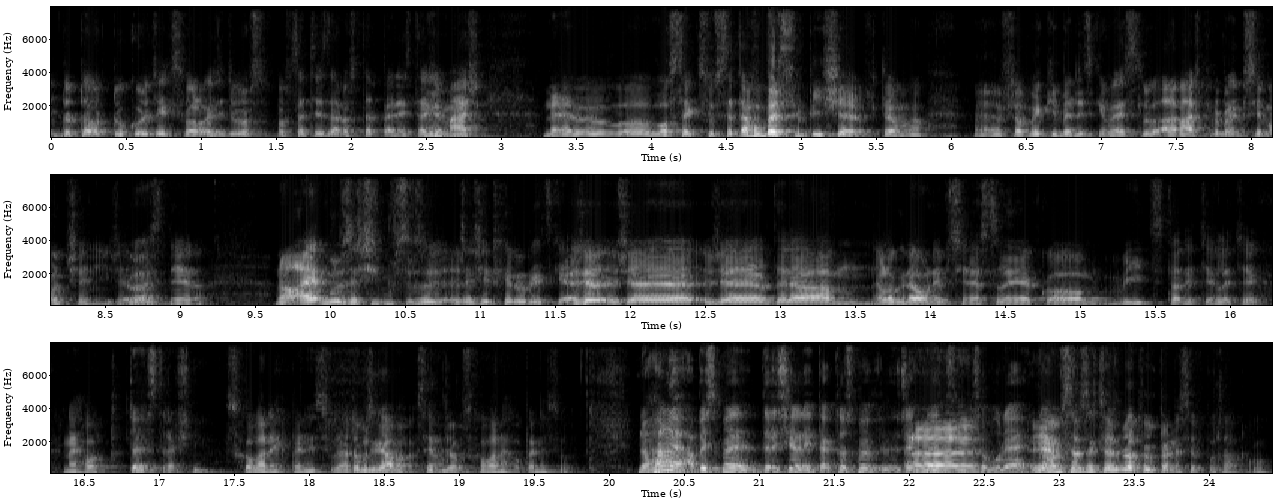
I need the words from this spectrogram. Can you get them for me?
do toho tuku, do těch svalů, že ti v podstatě zaroste penis, takže hmm. máš, ne, o sexu se tam vůbec nepíše v tom, eh, v tom wikipedickém heslu, ale máš problém při močení, že vlastně, No a řešit, musí to řešit chirurgicky. A že, že, že teda lockdowny přinesly jako víc tady těchto těch nehod. To je strašný. Schovaných penisů. Já to říkám, syndrom no. schovaného penisu. No hele, aby jsme drželi, tak to jsme řekli, e, co bude. No. Jenom jsem se chtěl zeptat, tvůj penis je v pořádku.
